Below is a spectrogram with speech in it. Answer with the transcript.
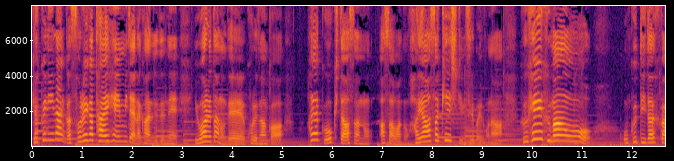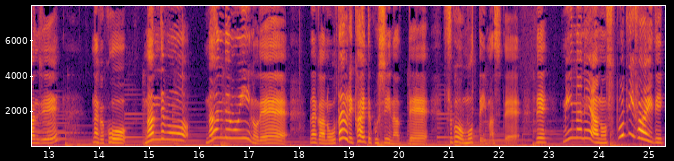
逆になんかそれが大変みたいな感じでね、言われたので、これなんか、早く起きた朝の朝はの早朝形式にすればいいのかな？不平不満を送っていただく感じ？なんかこう何でも何でもいいのでなんかあのお便り書いてほしいなってすごい思っていまして。でみんなねあの Spotify で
